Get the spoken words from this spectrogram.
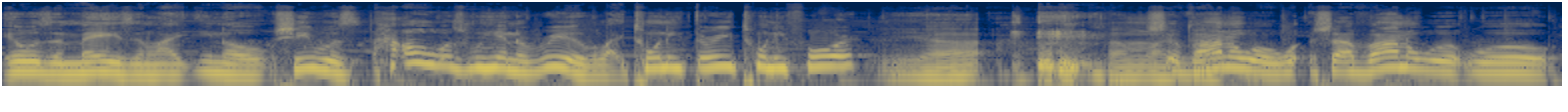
it was amazing. Like, you know, she was how old was we in the real? Like 23, 24? Yeah. Something like will Shavana will, will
